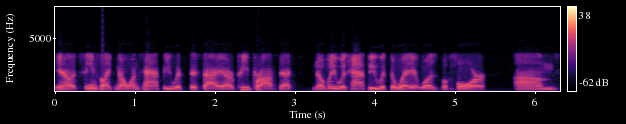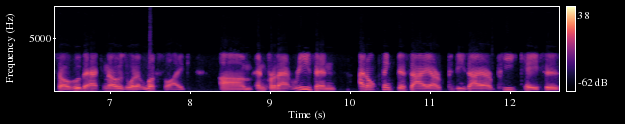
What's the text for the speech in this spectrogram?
You know, it seems like no one's happy with this IRP process. Nobody was happy with the way it was before. Um, so who the heck knows what it looks like? Um, and for that reason, I don't think this IRP, these IRP cases,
